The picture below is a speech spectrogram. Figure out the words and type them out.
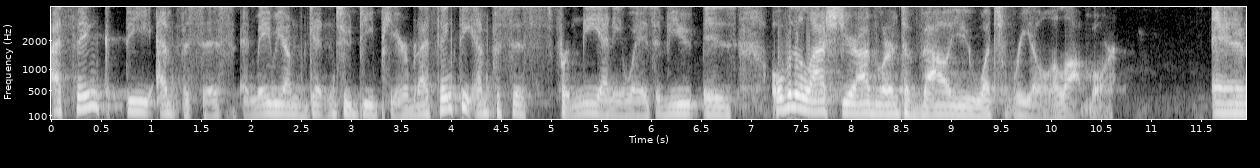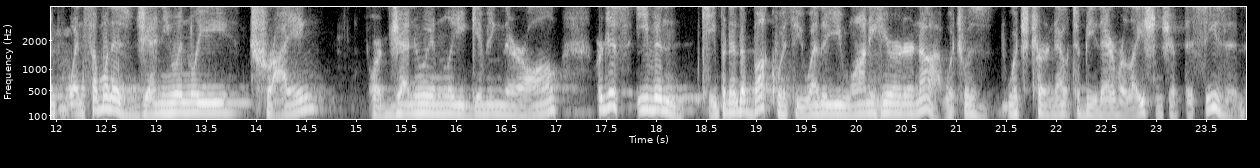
I think the emphasis, and maybe I'm getting too deep here, but I think the emphasis for me, anyways, if you is over the last year, I've learned to value what's real a lot more. And mm-hmm. when someone is genuinely trying or genuinely giving their all or just even keeping it a buck with you whether you want to hear it or not which was which turned out to be their relationship this season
